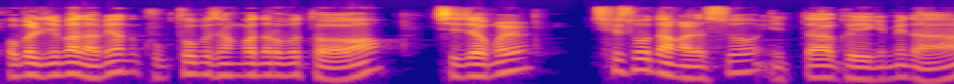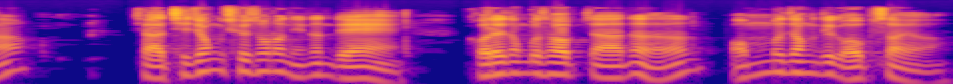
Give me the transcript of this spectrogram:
법을 위반하면 국토부 장관으로부터 지정을 취소당할 수 있다 그 얘기입니다. 자 지정 취소는 있는데 거래정보사업자는 업무정지가 없어요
